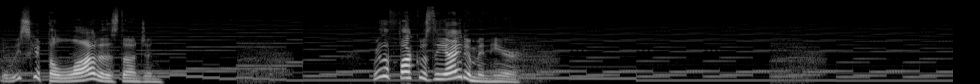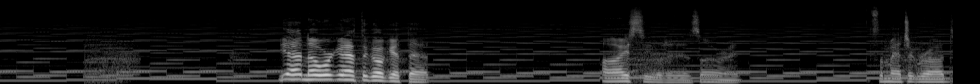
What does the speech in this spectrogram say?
Yeah, we skipped a lot of this dungeon. Where the fuck was the item in here? Yeah, no, we're gonna have to go get that. Oh, I see what it is. Alright. It's the magic rod.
